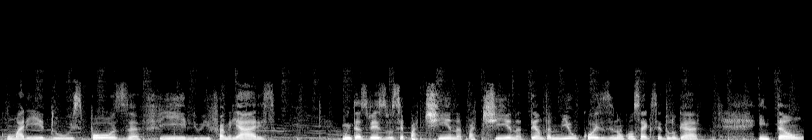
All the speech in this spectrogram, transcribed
com marido, esposa, filho e familiares. Muitas vezes você patina, patina, tenta mil coisas e não consegue sair do lugar. Então,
